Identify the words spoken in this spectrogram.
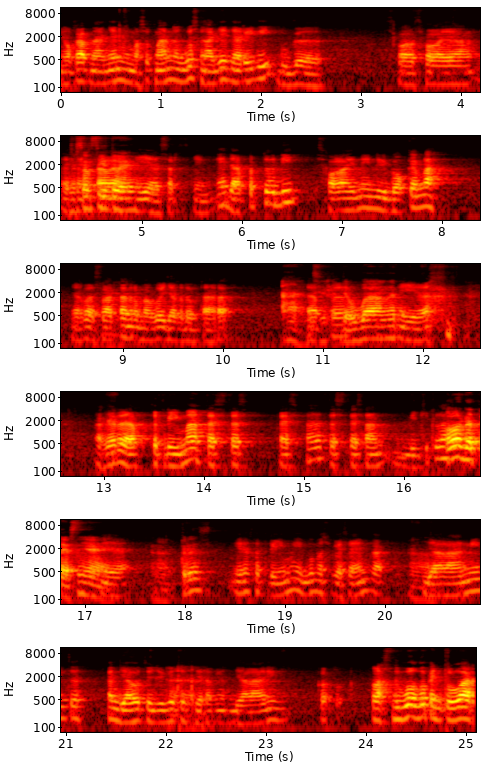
Nyokap nanya mau masuk mana, gue sengaja nyari di Google sekolah-sekolah yang SMK gitu ya? Iya searching. Eh dapet tuh di sekolah ini di Blok M lah. Jakarta Selatan, rumah gue Jakarta Utara. Anjir, Dapet. jauh banget. Iya. Akhirnya dapet keterima tes tes tes apa tes tesan dikit lah. Oh, ada tesnya. Iya. Nah, terus Iya keterima ya gue masuk SMK. Ah. Jalani tuh kan jauh tuh juga tuh jaraknya. Jalani ke- kelas 2 gue pengen keluar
